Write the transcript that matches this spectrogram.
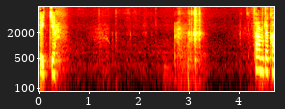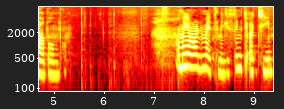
peki. Sen burada kal bonbon. Ama yardım etmelisin ki açayım.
